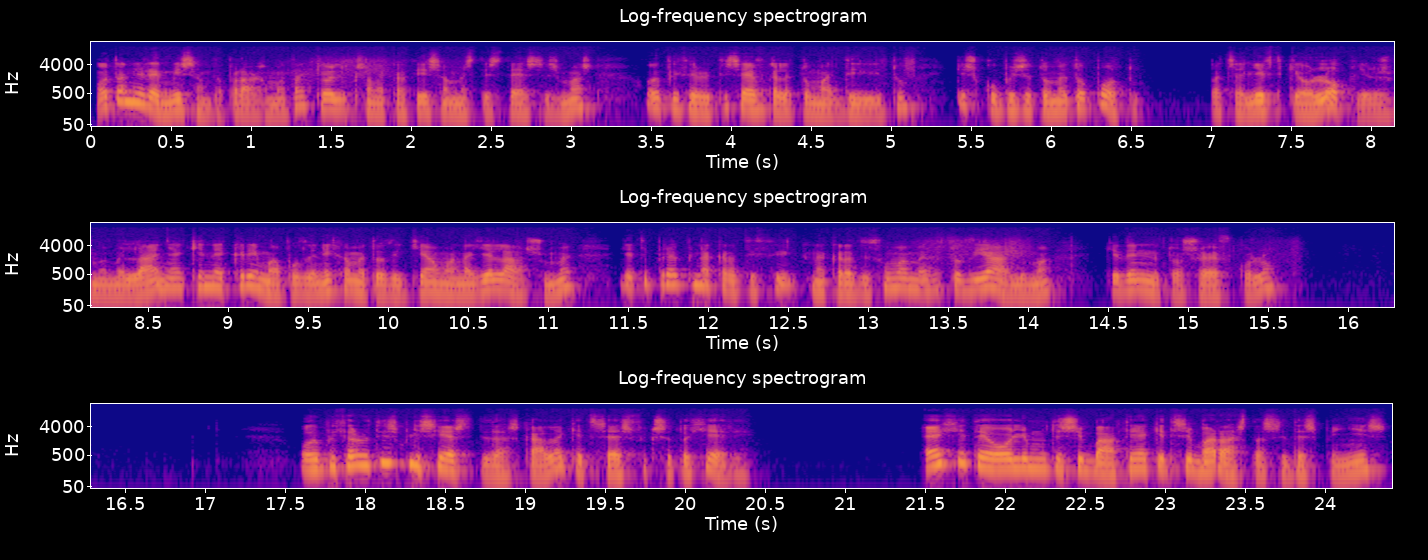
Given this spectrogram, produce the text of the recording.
Όταν ηρεμήσαν τα πράγματα και όλοι ξανακαθίσαμε στις θέσεις μας, ο επιθεωρητής έβγαλε το μαντίλι του και σκούπισε το μέτωπό του. Πατσαλίφθηκε ολόκληρος με μελάνια και είναι κρίμα που δεν είχαμε το δικαίωμα να γελάσουμε, γιατί πρέπει να, κρατηθεί, να κρατηθούμε μέχρι το διάλειμμα και δεν είναι τόσο εύκολο. Ο επιθεωρητής πλησίασε τη δασκάλα και της έσφιξε το χέρι. Έχετε όλοι μου τη συμπάθεια και τη συμπαράσταση, Δεσποινής,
